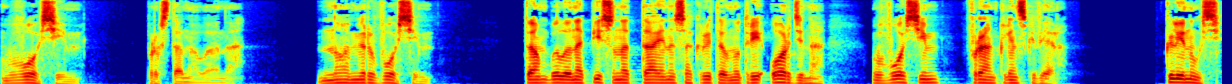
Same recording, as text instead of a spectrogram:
«Восемь», — простонала она. «Номер восемь. Там было написано «Тайна сокрыта внутри Ордена», 8 Франклин-сквер. Клянусь,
